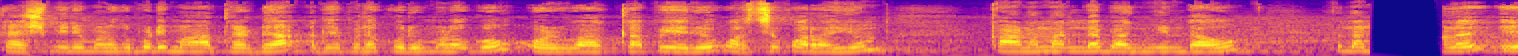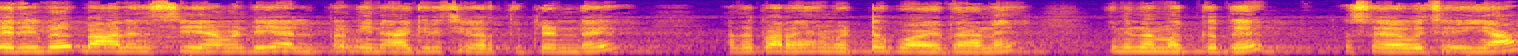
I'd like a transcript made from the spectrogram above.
കാശ്മീരി മുളക് പൊടി മാത്രം ഇടുക. അതേപോലെ കുരുമുളകും ഒഴിവാക്കുക. അപ്പോൾ എരിവ് കുറച്ച് കുറയും. കാണാൻ നല്ല ഭംഗിയുണ്ടാവും. അപ്പം നമ്മൾ എരിവ് ബാലൻസ് ചെയ്യാൻ വേണ്ടി അല്പം വിനാഗിരി ചേർത്തിട്ടുണ്ട്. അത് പറയാൻ വിട്ടുപോയതാണ്. ഇനി നമുക്കിത് സേവ് ചെയ്യാം.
